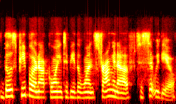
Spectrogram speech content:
those people are not going to be the ones strong enough to sit with you.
